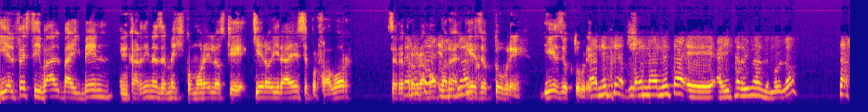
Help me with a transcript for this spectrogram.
y el Festival Vaivén en Jardines de México Morelos, que quiero ir a ese, por favor, se reprogramó para el, 10 de octubre. 10 de octubre. La neta, la, neta eh, ahí Jardines de Morelos está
